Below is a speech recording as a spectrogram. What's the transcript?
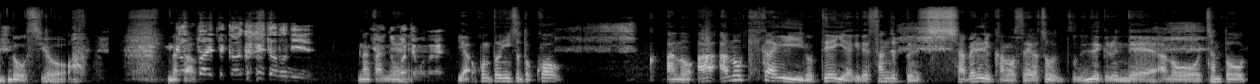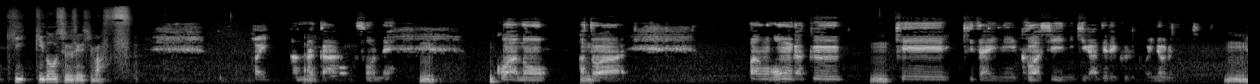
うーん、どうしよう。なんか頑て考えたのに、なんかねい。いや、本当にちょっとこう、あの、あ、あの機械の定義だけで30分喋れる可能性がちょっと出てくるんで、あの、ちゃんとき軌道修正します。なんか、そうね。こうあの、あとは、一般音楽うん。系機材に詳しい2期が出てくるのを祈るの。うん。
